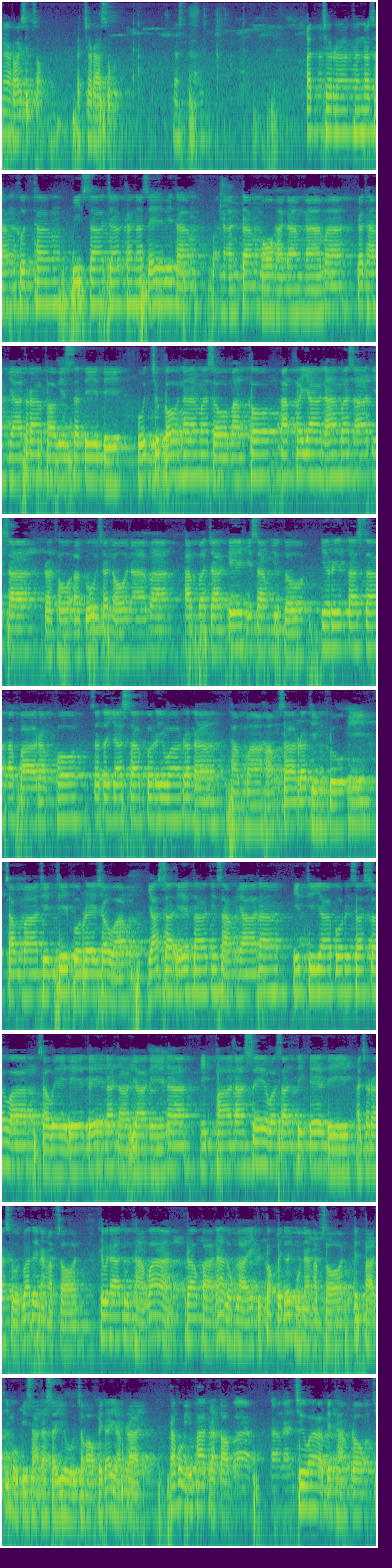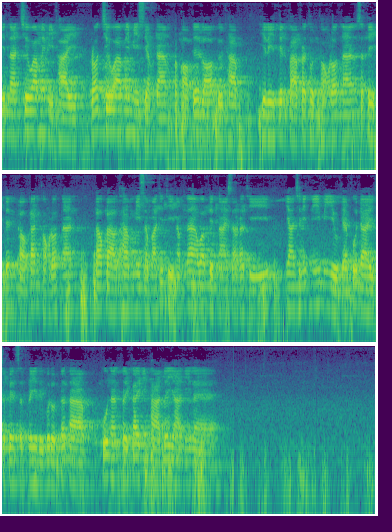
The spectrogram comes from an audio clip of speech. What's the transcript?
หน้าร้อยสิบสองอัชราสุขหน้าสุดท้ายอัชราคณสังคุทังวิสาจักคณเสวิตังวนันตังโมหนังนามากระทังยาตราภวิสติติอุชุโกนามโสมังโคอัพยานามสาธิสา ประโทอกุชโนนามา ธรรมจักเกหิสังยุโตหิริตัสสะอปารัมโพสัตยัสสะปริวารณังธรรมาหังสารทิมพรูมิสัมมาทิฏฐิปุเรชวังยัสสะเอตาทิสังญาณังอิทธิยาปุริสัสสวาสเวเอเตนะกายาเนนะนิพพานาเสวสันติเกติ อัชราสูตรว่าด้วยนางอับสรเทวดาทูลถามว่าราป่าหน้าหลงไหลคือก้องไปด้วยหมู่นางอับสรเป็นป่าที่หมู่ปีศาจอาศัยอยู่จะออกไปได้อย่างไร พระผู้มีพระภาคตรัสตอบว่า ทางนั้นชื่อว่าเป็นทางตรงทิศนั้นชื่อว่าไม่มีภัย รถชื่อว่าไม่มีเสียงดังประกอบด้วยล้อคือธรรมกิรีเป็นฝาประทุนของรถนั้น สติเป็นเกราะกั้นของรถนั้น เรากล่าวธรรมมีสมาทิฏฐินำหน้าว่าเป็นนายสารถียานชนิดนี้มีอยู่แก่ผู้ใดจะเป็นสตรีหรือบุรุษก็ตาม ผู้นั้นไปใกล้นิพพานด้วยยานนี้แล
